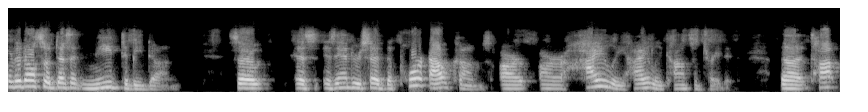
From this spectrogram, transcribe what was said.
But it also doesn't need to be done. So as, as Andrew said, the poor outcomes are, are highly, highly concentrated. The top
